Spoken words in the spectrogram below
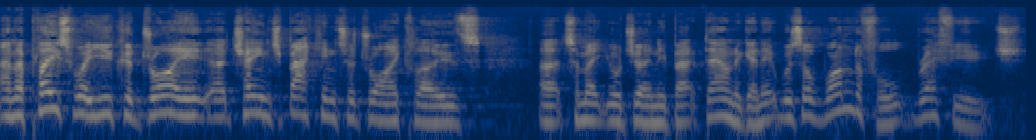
and a place where you could dry, uh, change back into dry clothes uh, to make your journey back down again. It was a wonderful refuge.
